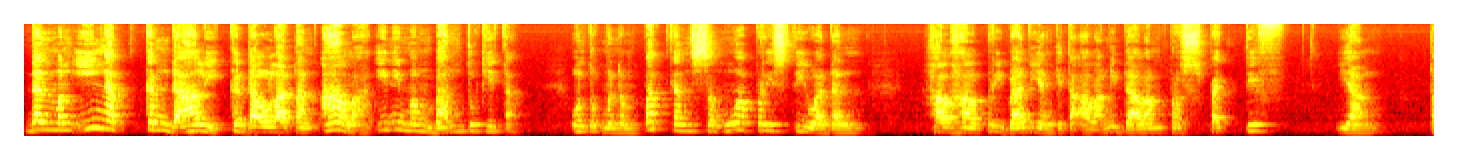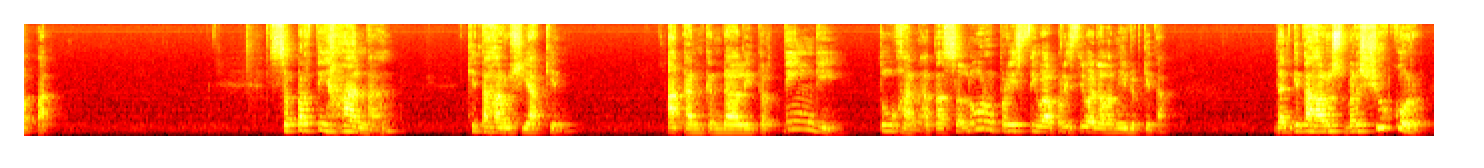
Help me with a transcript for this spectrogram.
Dan mengingat kendali kedaulatan Allah ini membantu kita untuk menempatkan semua peristiwa dan hal-hal pribadi yang kita alami dalam perspektif yang tepat. Seperti Hana, kita harus yakin akan kendali tertinggi Tuhan atas seluruh peristiwa-peristiwa dalam hidup kita. Dan kita harus bersyukur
